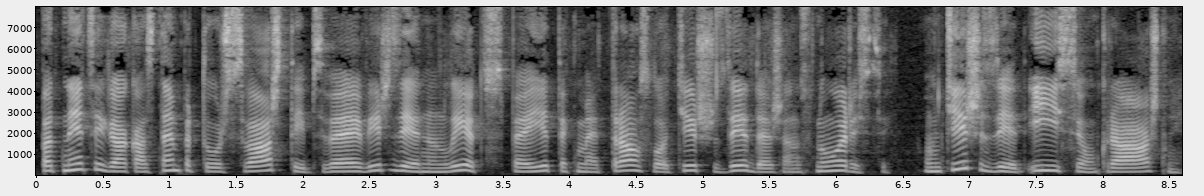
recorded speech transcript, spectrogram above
Pat niecīgākās temperatūras svārstības, vēja virziena un lietus spēja ietekmēt trauslo ķiršu ziedēšanas norisi. Un ķirši zied īsi un krāšņi.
